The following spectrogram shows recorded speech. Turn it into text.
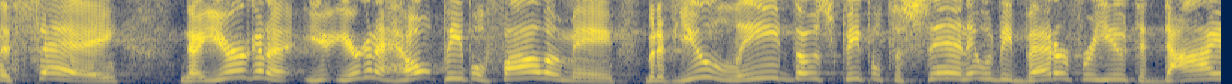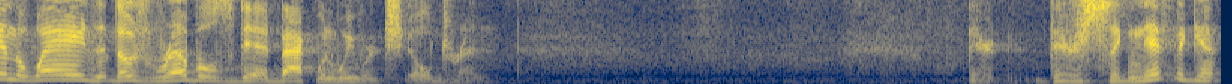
to say, now you're gonna you're gonna help people follow me, but if you lead those people to sin, it would be better for you to die in the way that those rebels did back when we were children. There, there's significant,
